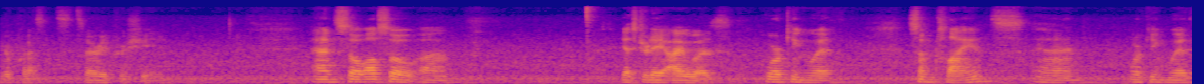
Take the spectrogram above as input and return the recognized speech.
your presence. It's very appreciated. And so also, um, yesterday I was working with some clients and working with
